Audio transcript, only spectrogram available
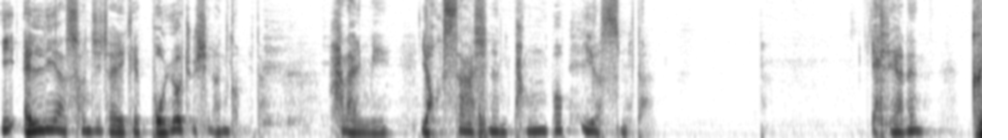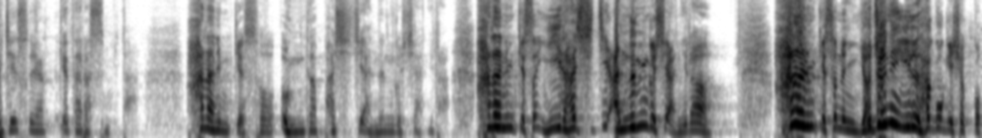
이 엘리야 선지자에게 보여주시는 겁니다. 하나님이 역사하시는 방법이었습니다. 엘리야는 그제서야 깨달았습니다. 하나님께서 응답하시지 않는 것이 아니라 하나님께서 일하시지 않는 것이 아니라 하나님께서는 여전히 일하고 계셨고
